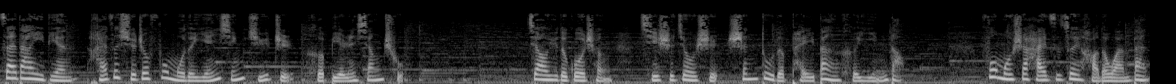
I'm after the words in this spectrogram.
再大一点，孩子学着父母的言行举止和别人相处。教育的过程其实就是深度的陪伴和引导。父母是孩子最好的玩伴，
